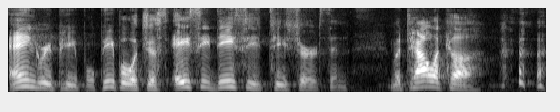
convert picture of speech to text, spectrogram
Angry people, people with just ACDC t shirts and Metallica.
